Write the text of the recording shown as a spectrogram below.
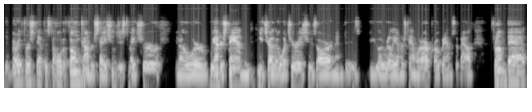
The very first step is to hold a phone conversation just to make sure, you know, we're, we understand each other, what your issues are, and, and is, you really understand what our program's about. From that,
